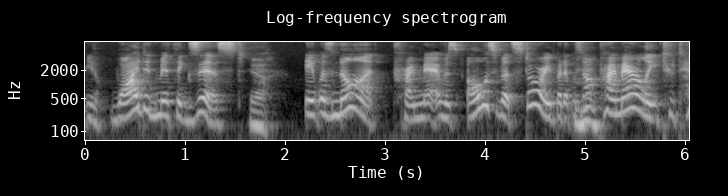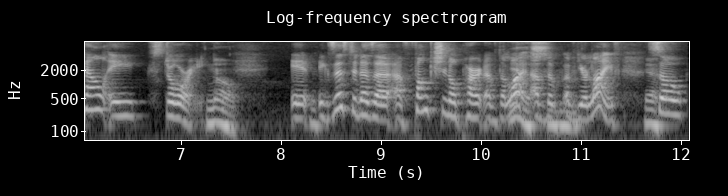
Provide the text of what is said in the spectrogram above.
you know why did myth exist? Yeah, It was not primary. It was always about story, but it was Mm-hmm. not primarily to tell a story. no, It existed as a, a functional part of the life Yes. of the of your life. Yeah. So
